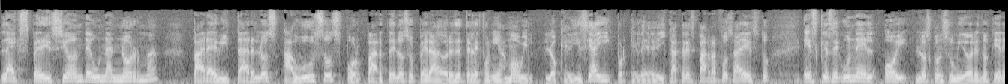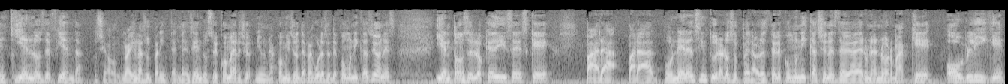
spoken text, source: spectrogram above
la expedición de una norma para evitar los abusos por parte de los operadores de telefonía móvil. Lo que dice ahí, porque le dedica tres párrafos a esto, es que según él, hoy los consumidores no tienen quien los defienda, o sea, hoy no hay una superintendencia de industria y comercio, ni una comisión de regulación de comunicaciones, y entonces lo que dice es que para, para poner en cintura a los operadores de telecomunicaciones debe haber una norma que obligue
